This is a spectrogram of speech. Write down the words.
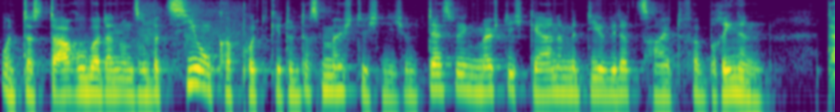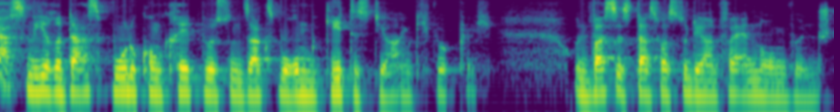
und dass darüber dann unsere Beziehung kaputt geht und das möchte ich nicht und deswegen möchte ich gerne mit dir wieder Zeit verbringen. Das wäre das, wo du konkret wirst und sagst, worum geht es dir eigentlich wirklich? Und was ist das, was du dir an Veränderungen wünschst?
